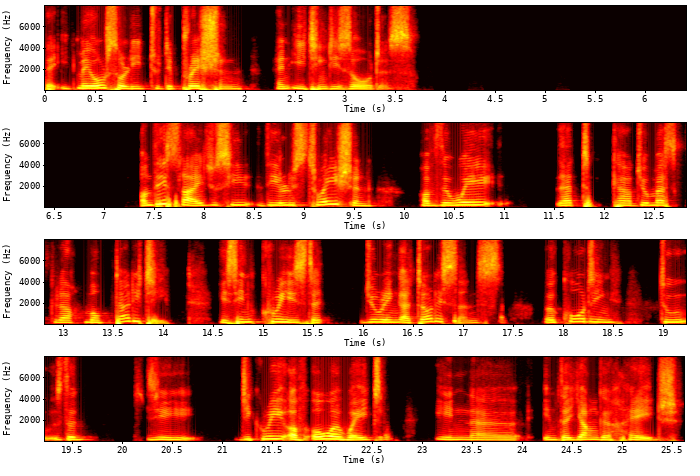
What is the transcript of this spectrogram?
it may also lead to depression and eating disorders. On this slide, you see the illustration of the way that cardiovascular mortality is increased during adolescence according to the, the degree of overweight in, uh, in the younger age.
